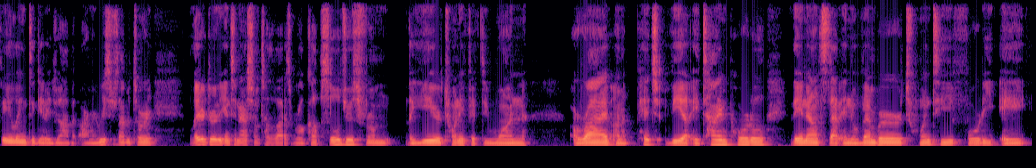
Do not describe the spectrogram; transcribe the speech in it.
failing to get a job at Army Research Laboratory. Later during the international televised World Cup, soldiers from the year 2051 arrive on a pitch via a time portal. They announced that in November 2048,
